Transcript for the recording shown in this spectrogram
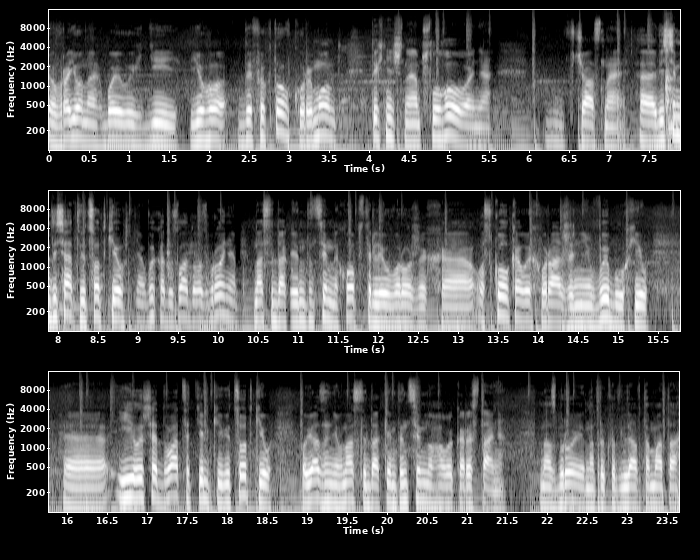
в районах бойових дій, його дефектовку, ремонт, технічне обслуговування. Вчасне Е, 80% виходу з ладу озброєння внаслідок інтенсивних обстрілів ворожих, е, осколкових вражень, вибухів Е, І лише 20 тільки відсотків пов'язані внаслідок інтенсивного використання. На зброї, наприклад, для автомата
